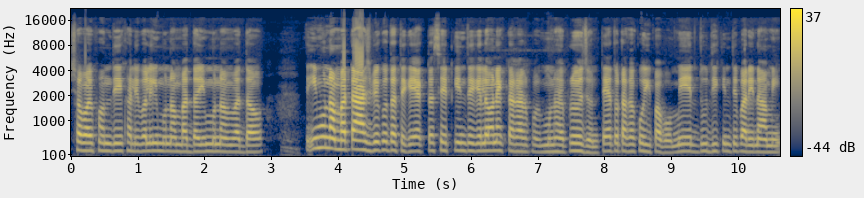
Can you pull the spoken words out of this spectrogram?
সবাই ফোন দিয়ে খালি বলে ইমো নাম্বার দাও ইমো নাম্বার দাও। তো ইমো নাম্বারটা আসবে কোথা থেকে? একটা সেট কিনতে গেলে অনেক টাকার মনে হয় প্রয়োজন তো এত টাকা কই পাবো? মেয়ের দুধই কিনতে পারি না আমি।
